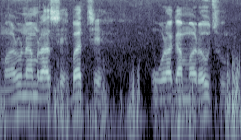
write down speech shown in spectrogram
મારું નામ રાજ શહેબાદ છે. હું ઓળા ગામમાં રહું છું.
